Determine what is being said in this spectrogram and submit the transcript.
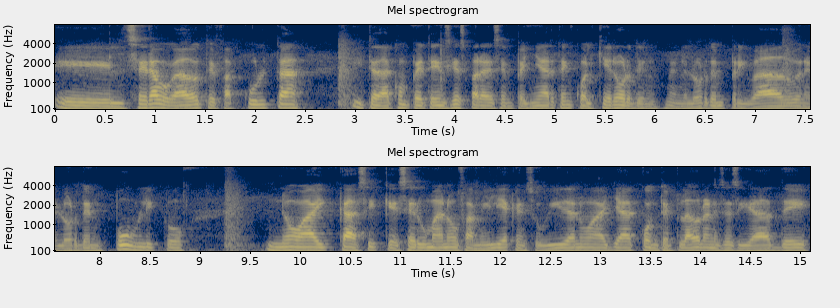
El ser abogado te faculta y te da competencias para desempeñarte en cualquier orden, en el orden privado, en el orden público. No hay casi que ser humano o familia que en su vida no haya contemplado la necesidad de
